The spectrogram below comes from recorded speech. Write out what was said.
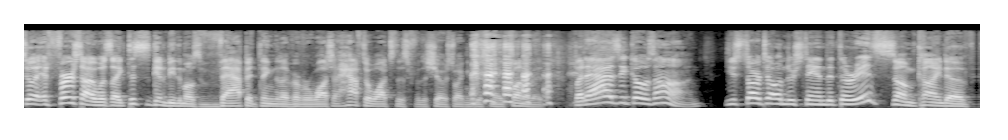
so at first i was like this is going to be the most vapid thing that i've ever watched. I have to watch this for the show so i can just make fun of it. But as it goes on you start to understand that there is some kind of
